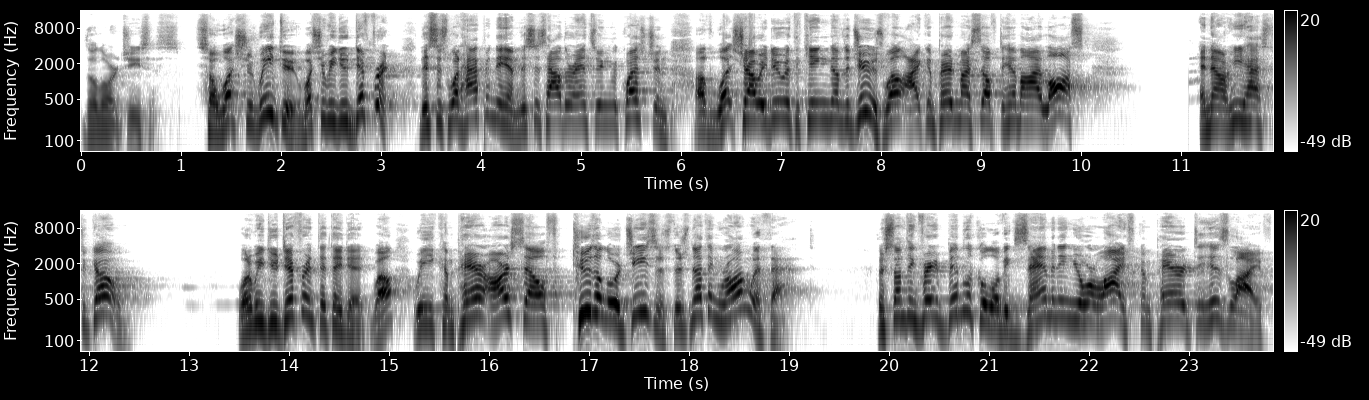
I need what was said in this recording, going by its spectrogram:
the Lord Jesus. So what should we do? What should we do different? This is what happened to him. This is how they're answering the question of what shall we do with the king of the Jews? Well, I compared myself to him. I lost. And now he has to go. What do we do different that they did? Well, we compare ourselves to the Lord Jesus. There's nothing wrong with that. There's something very biblical of examining your life compared to his life.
